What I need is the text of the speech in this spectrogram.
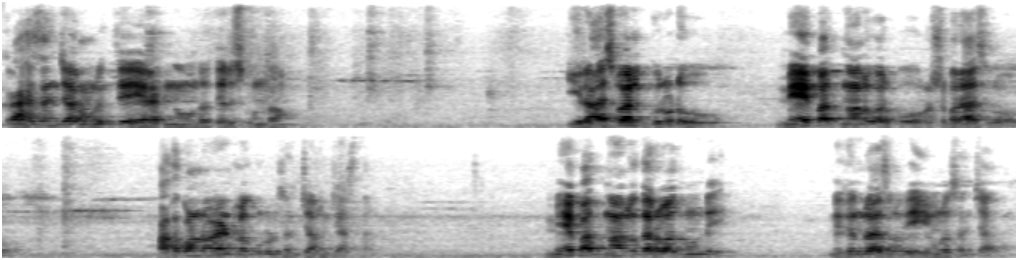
గ్రహ సంచారం వృత్తి ఏ రకంగా ఉందో తెలుసుకుందాం. ఈ రాశి వాళ్ళకి గురుడు మే పద్నాలుగు వరకు వృషభ రాశిలో పదకొండవ ఇంట్లో గురుడు సంచారం చేస్తాడు. మే పద్నాలుగు తర్వాత నుండి మిథున రాశిలో వ్యయంలో సంచారం.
